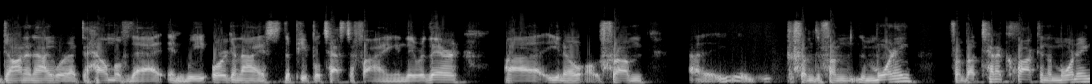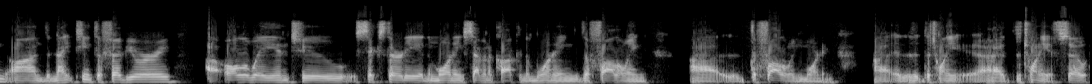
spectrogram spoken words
Don and I were at the helm of that, and we organized the people testifying, and they were there, uh, you know, from uh, from the, from the morning, from about ten o'clock in the morning on the nineteenth of February, uh, all the way into six thirty in the morning, seven o'clock in the morning, the following uh, the following morning uh, the, 20 uh, the 20th so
